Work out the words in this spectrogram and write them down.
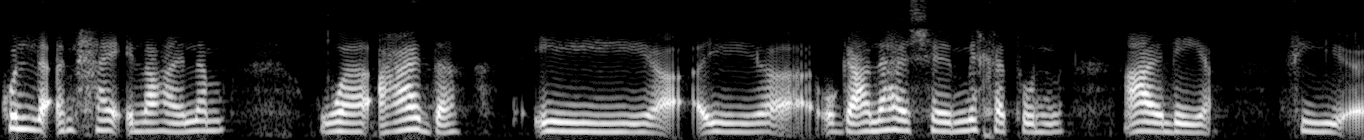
كل أنحاء العالم وعاد وجعلها شامخة عالية في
